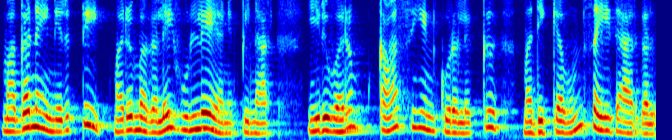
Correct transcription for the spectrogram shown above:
மகனை நிறுத்தி மருமகளை உள்ளே அனுப்பினார். இருவரும் காசியின் குரலுக்கு மதிக்கவும் செய்தார்கள்.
